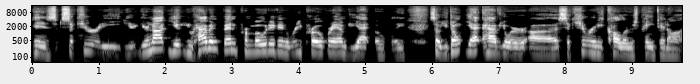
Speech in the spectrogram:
his security. You, you're not you you haven't been promoted and reprogrammed yet, Oakley. So you don't yet have your uh, security colors painted on.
